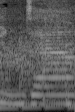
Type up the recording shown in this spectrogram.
looking down.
